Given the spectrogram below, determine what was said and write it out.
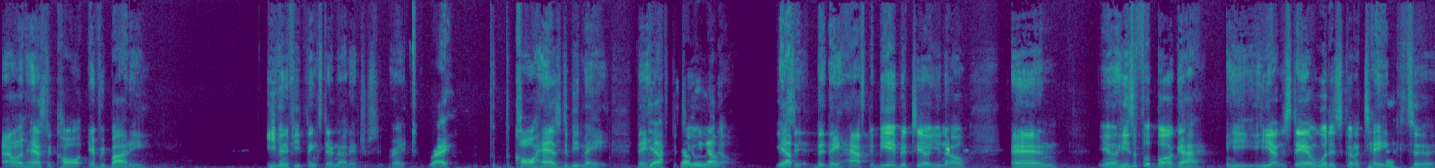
Alan has to call everybody, even if he thinks they're not interested. Right. Right. The, the call has to be made. They yep. have to tell, tell me no. no. Yep. They have to be able to tell you no, and you know he's a football guy. He he understands what it's going to take to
